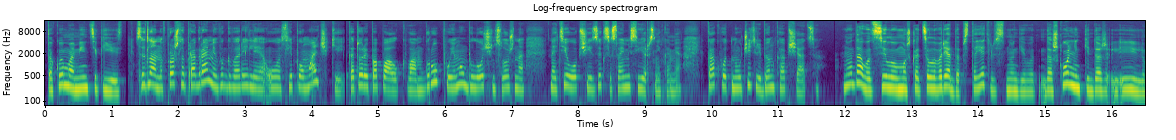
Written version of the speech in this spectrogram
такой моментик есть. Светлана, в прошлой программе вы говорили о слепом мальчике, который попал к вам в группу. Ему было очень сложно найти общий язык со своими сверстниками. Как вот научить ребенка общаться? Ну да, вот в силу, можно сказать, целого ряда обстоятельств многие вот дошкольники даже или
